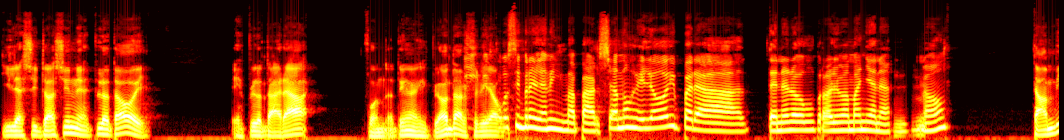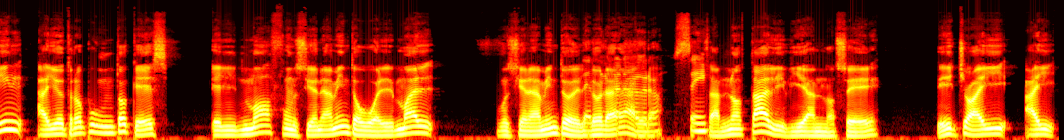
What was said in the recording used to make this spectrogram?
y la situación explota hoy. Explotará cuando tenga que explotar, sería siempre la misma, parchamos el hoy para tener algún problema mañana, ¿no? También hay otro punto que es el mal funcionamiento o el mal funcionamiento del, Del dólar agro. sí. O sea, no está aliviándose. ¿eh? De hecho, ahí hay,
